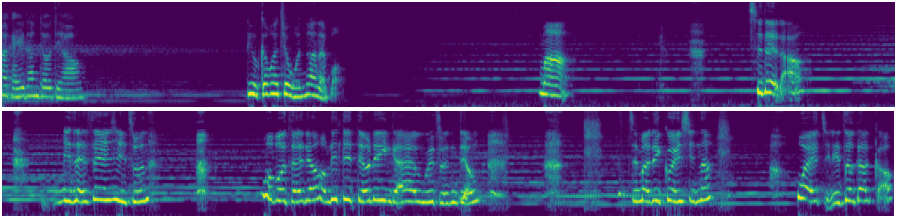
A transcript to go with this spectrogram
摆甲你揽条条，你有感觉足温暖的无？妈，是的啦，你在生的时阵，我无知了，互你得到你应该爱有的尊重。即摆你过身啊，我会一日做到到，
